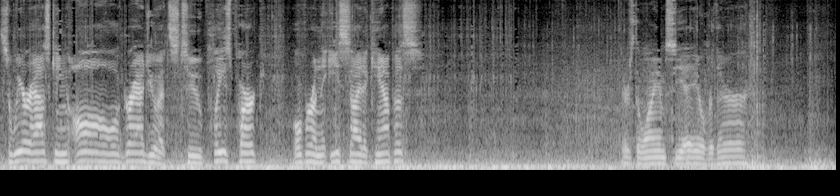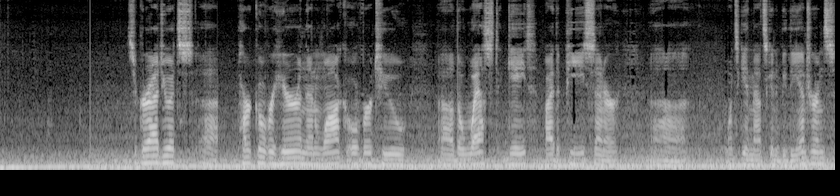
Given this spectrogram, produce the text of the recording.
So we are asking all graduates to please park over on the east side of campus. There's the YMCA over there. So graduates, uh, park over here and then walk over to uh, the west gate by the PE Center. Uh, once again, that's going to be the entrance.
